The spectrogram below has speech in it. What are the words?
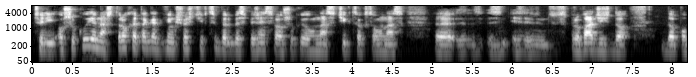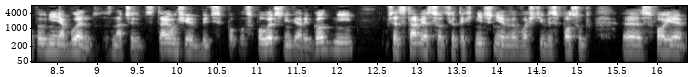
czyli oszukuje nas trochę tak, jak w większości w cyberbezpieczeństwa oszukują nas ci, co chcą nas e, sprowadzić do, do popełnienia błędu. Znaczy, stają się być społecznie wiarygodni, przedstawia socjotechnicznie we właściwy sposób e, swoje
